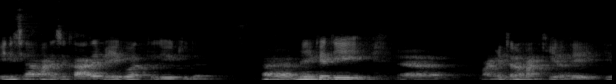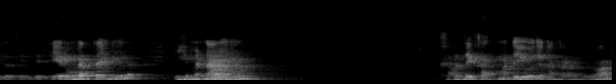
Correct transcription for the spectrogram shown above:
ඒ නිසා මානසිකාරයේ වේගවත් කළ යුතුද? මේකෙදී මම හිතනවා මම කියන දේ කියලා තියෙන්නේ තේරුම් ගත්තයි කියලා. එහෙමනම් ක්‍රම දෙකක් මට යෝජනා කරන්න පුළුවන්.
